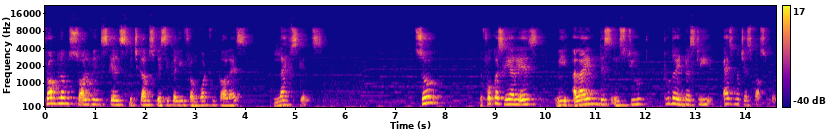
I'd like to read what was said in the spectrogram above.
problem solving skills, which comes basically from what we call as life skills. So, the focus here is we align this institute to the industry as much as possible.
